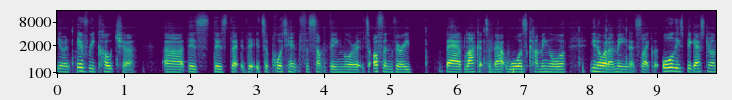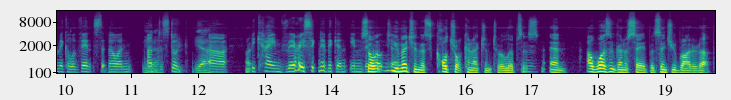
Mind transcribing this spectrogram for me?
you know, in every culture, uh, there's there's the, the, it's a portent for something, or it's often very bad luck. It's about wars coming, or you know what I mean. It's like all these big astronomical events that no one understood Yeah. uh, became very significant in the So culture. you mentioned this cultural connection to eclipses, Mm. and I wasn't going to say it, but since you brought it up,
